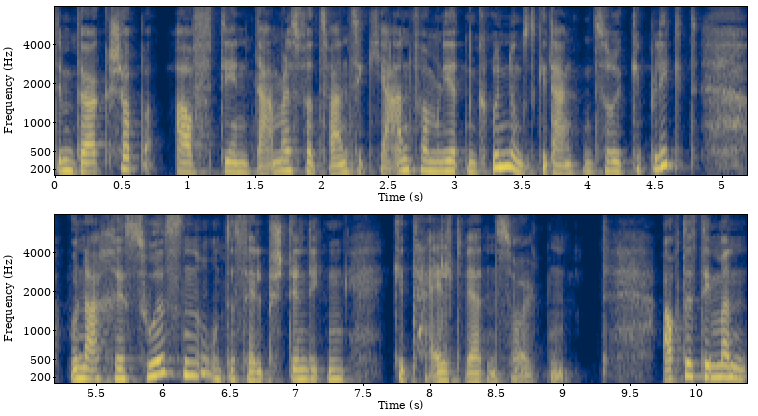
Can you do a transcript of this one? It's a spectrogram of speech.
dem Workshop auf den damals vor 20 Jahren formulierten Gründungsgedanken zurückgeblickt, wonach Ressourcen unter Selbstständigen geteilt werden sollten. Auch das Thema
